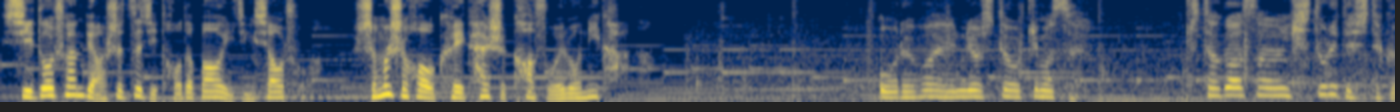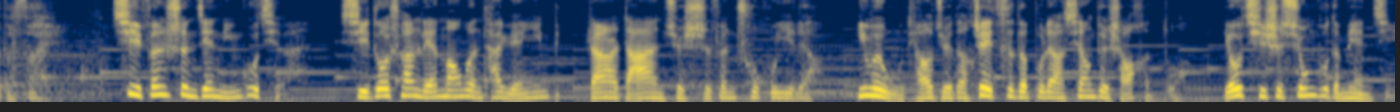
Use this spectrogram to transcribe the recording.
喜多川表示自己头的包已经消除了，什么时候可以开始 cos 维罗妮卡呢？气氛瞬间凝固起来。喜多川连忙问他原因，然而答案却十分出乎意料。因为五条觉得这次的布料相对少很多，尤其是胸部的面积，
